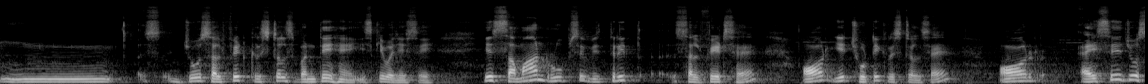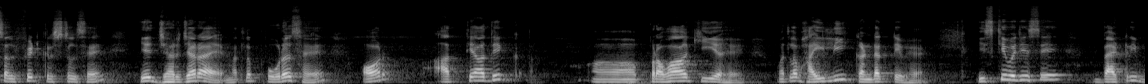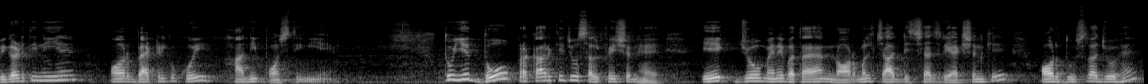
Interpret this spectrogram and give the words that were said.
जो सल्फेट क्रिस्टल्स बनते हैं इसके वजह से, ये समान रूप से वितरित सल्फेट्स है और ये छोटे क्रिस्टल्स है और ऐसे जो सल्फेट क्रिस्टल्स है, ये झरझरा है मतलब पोरस है और अत्याधिक प्रवाहकीय है मतलब हाईली कंडक्टिव है। इसकी वजह से बैटरी बिगड़ती नहीं है और बैटरी को कोई हानि पहुँचती नहीं है। तो ये दो प्रकार के जो सल्फेशन है, एक जो मैंने बताया नॉर्मल चार्ज डिस्चार्ज रिएक्शन के और दूसरा जो है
